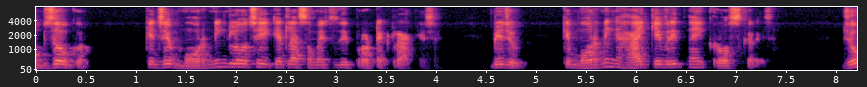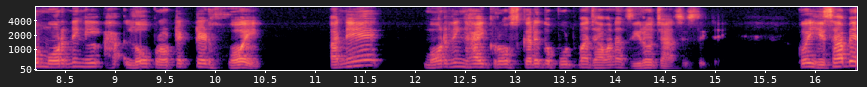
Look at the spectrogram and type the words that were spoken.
ઓબ્ઝર્વ કરો કે જે મોર્નિંગ લો છે એ કેટલા સમય સુધી પ્રોટેક્ટ રાખે છે. બીજું કે મોર્નિંગ હાઈ કેવી રીતના એ ક્રોસ કરે છે. જો મોર્નિંગ લો પ્રોટેક્ટેડ હોય અને મોર્નિંગ હાઈ ક્રોસ કરે તો પુટમાં જવાના ઝીરો ચાન્સીસ થઈ જાય. કોઈ હિસાબે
